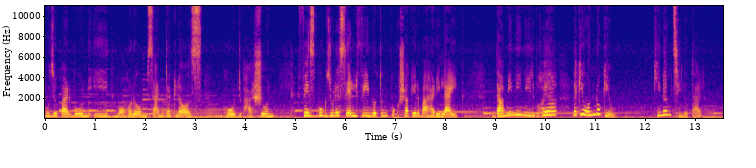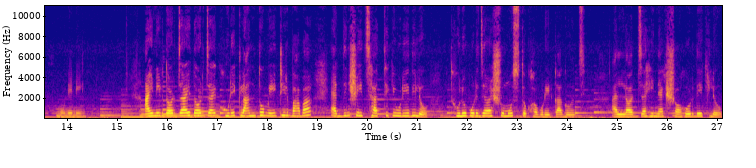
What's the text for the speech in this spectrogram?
পুজো পার্বণ, Eid, Muharram Santa Claus vote ভাষণ ফেসবুক জুড়ে সেলফি নতুন পোশাকের বাহারি লাইক দামিনী, নির্ভয়া নাকি অন্য কেউ? কি নাম ছিল তার? মনে নেই। আইনের দরজায় দরজায় ঘুরে ক্লান্ত মেয়েটির বাবা একদিন সেই ছাদ থেকে উড়িয়ে দিল, ধুলো পড়ে যাওয়া সমস্ত খবরের কাগজ। আর লজ্জাহীন এক শহর দেখল,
